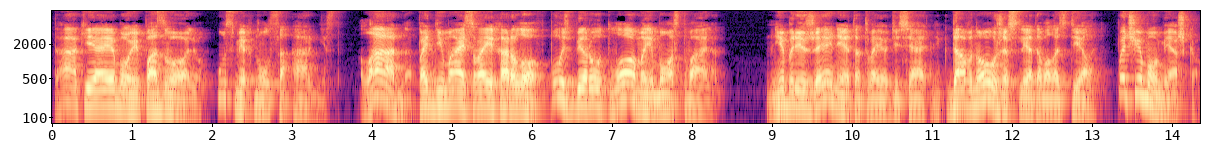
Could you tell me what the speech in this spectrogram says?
Так я ему и позволю, усмехнулся Аргнист. Ладно, поднимай своих орлов, пусть берут ломы и мост валят. Небрежение это твое, десятник, давно уже следовало сделать. Почему мешкал?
